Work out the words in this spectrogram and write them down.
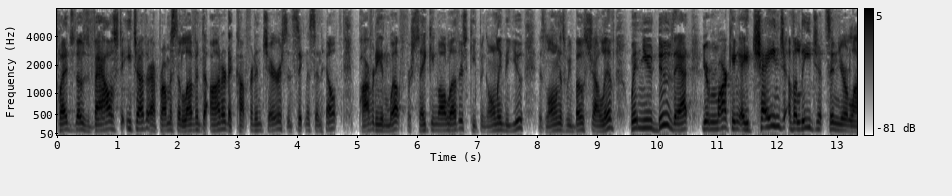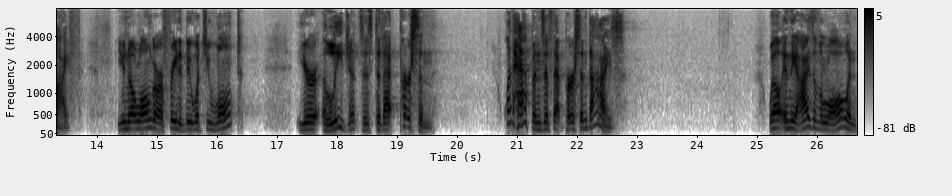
pledge those vows to each other, I promise to love and to honor, to comfort and cherish in sickness and health, poverty and wealth, forsaking all others, keeping only to you, as long as we both shall live. When you do that, you're marking a change of allegiance in your life. You no longer are free to do what you want. Your allegiance is to that person. What happens if that person dies? Well, in the eyes of the law, and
